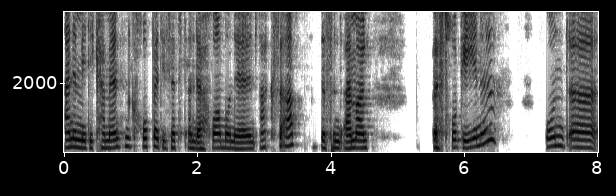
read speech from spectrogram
eine Medikamentengruppe, die setzt an der hormonellen Achse ab. Das sind einmal Östrogene und äh,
